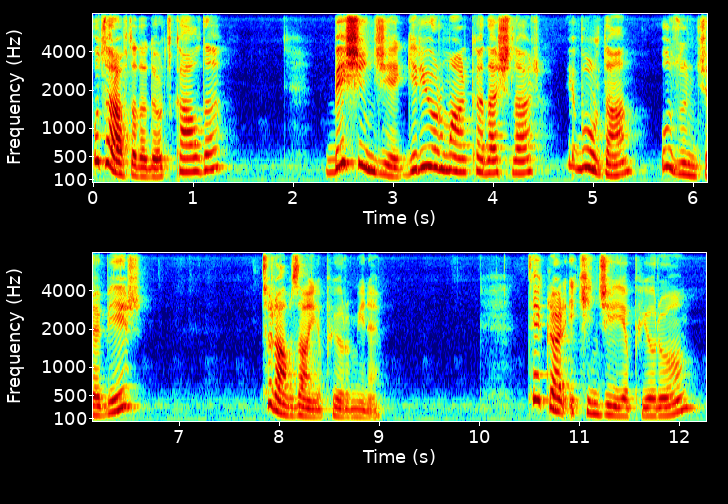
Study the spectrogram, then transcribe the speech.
Bu tarafta da 4 kaldı. Beşinciye giriyorum arkadaşlar. Ve buradan uzunca bir trabzan yapıyorum yine. Tekrar ikinciyi yapıyorum.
